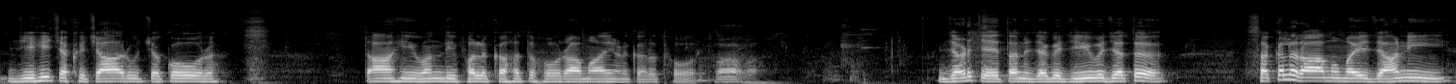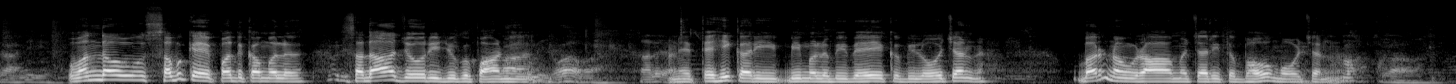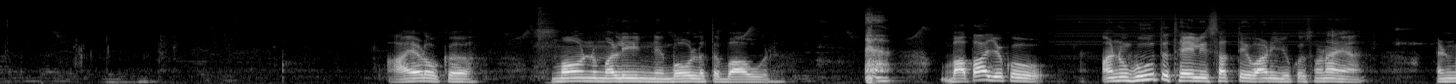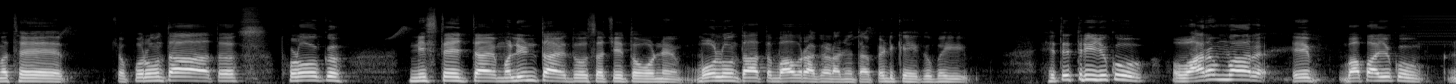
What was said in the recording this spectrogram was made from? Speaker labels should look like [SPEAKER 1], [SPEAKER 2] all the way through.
[SPEAKER 1] ਜਿਹੀ ਚਖ ਚਾਰੂ ਚਕੋਰ ਤਾਂ ਹੀ ਵੰਦੀ ਫਲ ਕਹਤ ਹੋ ਰਾਮਾਇਣ ਕਰ
[SPEAKER 2] ਥੋਰ। ਵਾਹ
[SPEAKER 1] ਵਾਹ। ਜੜ ਚੇਤਨ ਜਗ ਜੀਵ ਜਤ ਸਕਲ ਰਾਮਮਈ
[SPEAKER 2] ਜਾਨੀ।
[SPEAKER 1] ਵੰਦਉ ਸਭ ਕੇ ਪਦ ਕਮਲ ਸਦਾ ਜੋਰੀ ਜੁਗ
[SPEAKER 2] ਪਾਣੀ। ਵਾਹ ਵਾਹ ਅਨੇ
[SPEAKER 1] ਤੇਹੀ ਕਰੀ ਬਿਮਲ ਵਿਵੇਕ ਬਿਲੋਚਨ ਬਰਨਉ ਰਾਮ ਚਰਿਤ ਭਉ ਮੋਚਨ।
[SPEAKER 2] ਵਾਹ।
[SPEAKER 1] આયડો ક મૌન, મલિન ને બોલત બાઉર. બાપા જોકો અનુભૂત થયેલી સત્યવાણી જોકો સણાયા એન મથે ચપુરોતા તો થોડોક નિસ્તેજતા મલિનતા દો સચેતો અને બોલોતા તો બાવરા ઘણા જોતા પેડકે કે ભાઈ હિતેત્રી જોકો વારંવાર એ બાપા જોકો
